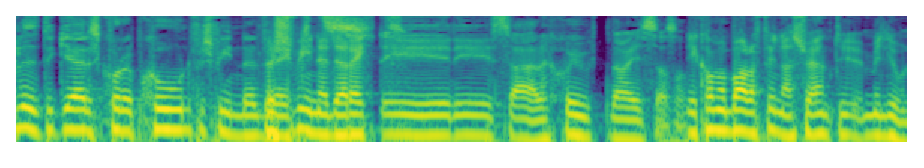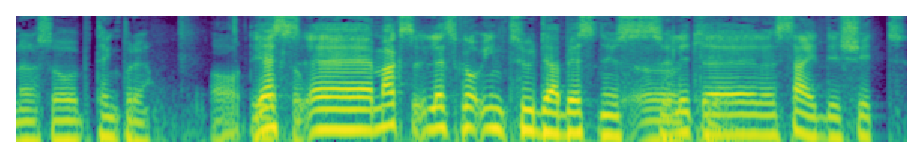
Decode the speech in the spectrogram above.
politikers korruption försvinner direkt. Försvinner direkt. Det är, det är så här sjukt nice alltså. Det kommer bara finnas 21 miljoner så tänk på det. Ja, det Yes, eh, Max, let's go into the business. Okej. Lite eh, side shit.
